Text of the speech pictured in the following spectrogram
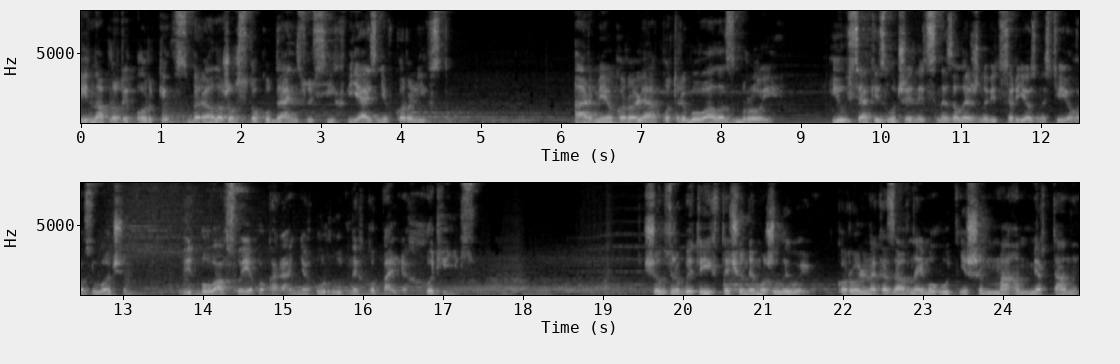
Війна проти орків збирала жорстоку дань з усіх в'язнів королівства. Армія короля потребувала зброї, і усякий злочинець, незалежно від серйозності його злочину, відбував своє покарання у рудних копальнях Хорінісу. Щоб зробити їх втечу неможливою, король наказав наймогутнішим магам Міртани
